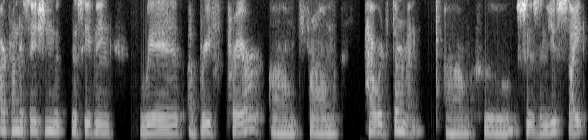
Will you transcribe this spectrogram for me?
our conversation with this evening with a brief prayer um, from Howard Thurman, um, who Susan you cite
